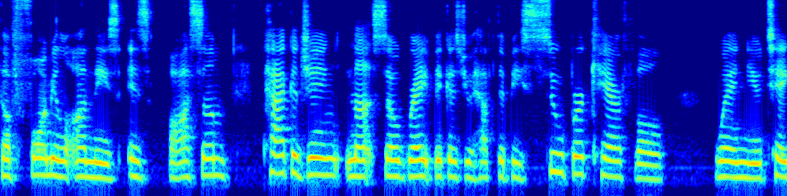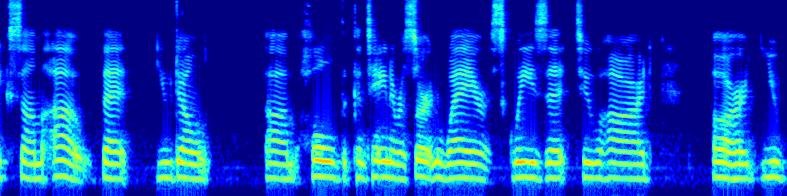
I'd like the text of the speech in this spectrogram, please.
the formula on these is awesome. Packaging, not so great because you have to be super careful when you take some out that you don't um, hold the container a certain way or squeeze it too hard or you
